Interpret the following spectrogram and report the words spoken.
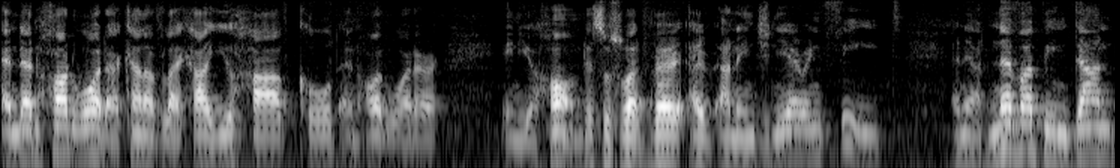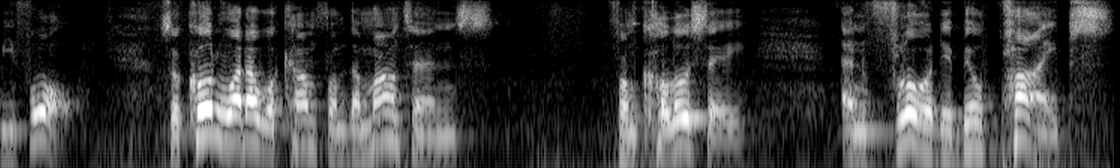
and then hot water, kind of like how you have cold and hot water in your home. This was what very an engineering feat, and it had never been done before. So cold water will come from the mountains from Colossae and flow, they built pipes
